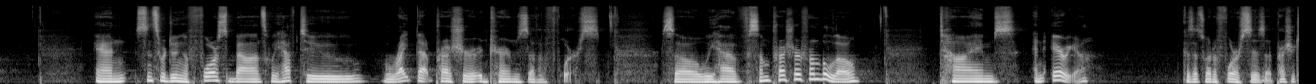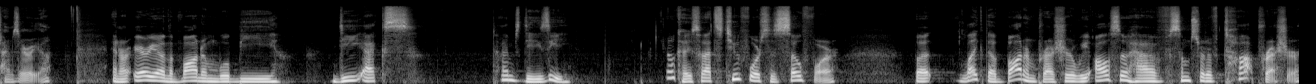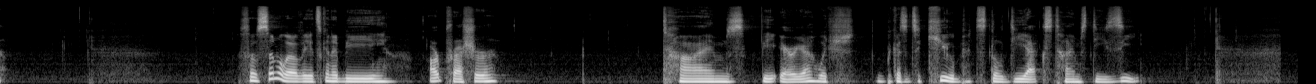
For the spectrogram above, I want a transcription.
And since we're doing a force balance, we have to write that pressure in terms of a force. So we have some pressure from below times an area, because that's what a force is, a pressure times area. And our area on the bottom will be dx times dz. Okay, so that's two forces so far. But like the bottom pressure, we also have some sort of top pressure. So similarly, it's going to be our pressure times the area, which because it's a cube, it's still dx times dz.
